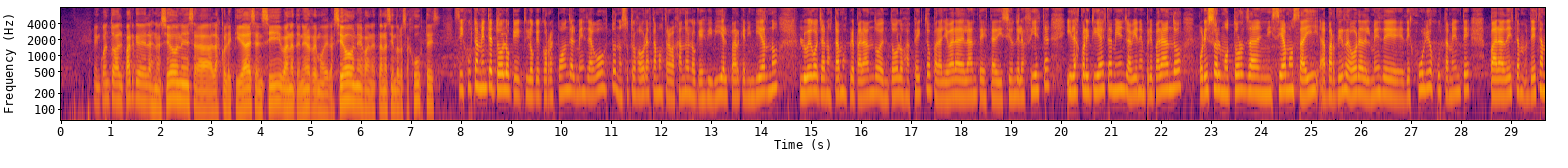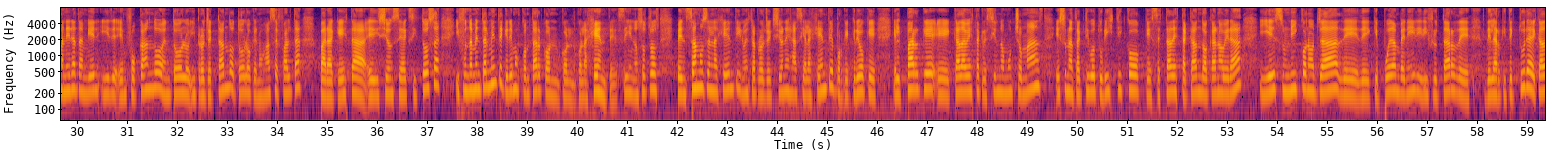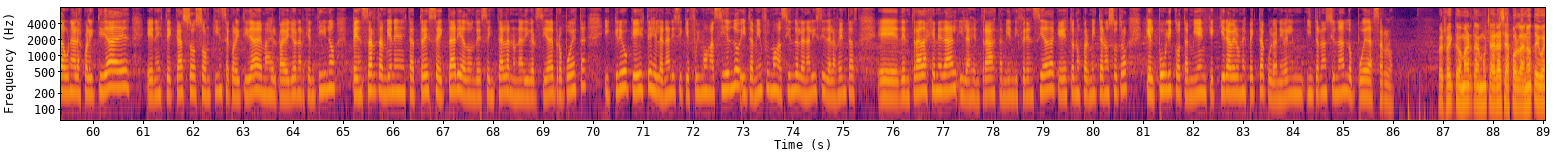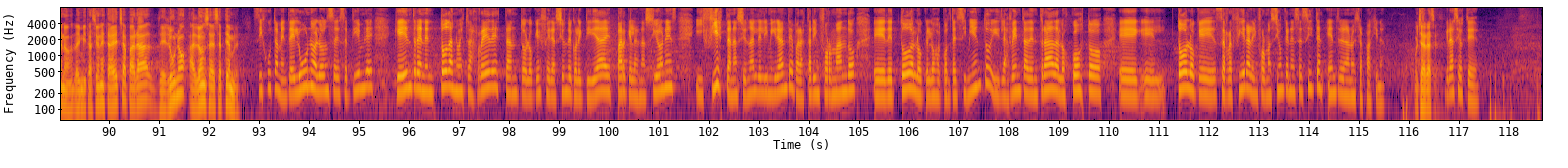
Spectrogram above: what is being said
En cuanto al Parque de las Naciones, a las colectividades en sí, ¿van a tener remodelaciones? ¿Van a estar haciendo los ajustes? Sí, justamente todo lo que, lo que corresponde al mes de agosto. Nosotros ahora estamos trabajando en lo que es vivir el parque en invierno. Luego ya nos estamos preparando en todos los aspectos para llevar adelante esta edición de la fiesta. Y las colectividades también ya vienen preparando. Por eso el motor ya iniciamos ahí a partir de ahora del mes de, de julio, justamente para de esta, de esta manera también ir enfocando en todo lo y proyectando todo lo que nos hace falta para que esta edición sea exitosa y fundamentalmente queremos contar con, la gente. ¿sí? Nosotros pensamos en la gente y nuestra proyección es hacia la gente porque creo que el parque eh, cada vez está creciendo mucho más, es un atractivo turístico que se está destacando acá en Oberá y es un ícono ya de, que puedan venir y disfrutar de, de la arquitectura de cada una de las colectividades en este caso son 15 colectividades más el pabellón argentino, pensar también en estas 13 hectáreas donde se instalan una diversidad de propuestas y creo que este es el análisis que fuimos haciendo y también fuimos haciendo el análisis de las ventas eh, de entrada general y las entradas también diferenciadas, que esto nos permite a nosotros que el público también que quiera ver un espectáculo a nivel internacional lo pueda hacerlo. Perfecto, Marta, muchas gracias por la nota y bueno, la invitación está hecha para del 1 al 11 de septiembre. Sí, justamente, el 1 al 11 de septiembre, que entren en todas nuestras redes, tanto lo que es Federación de Colectividades, Parque Las Naciones y Fiesta Nacional del Inmigrante, para estar informando eh, de todo lo que los acontecimientos y las ventas de entrada, los costos, eh, todo lo que se refiere a la información que necesiten, entren a nuestras páginas. Muchas gracias. Gracias a usted.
